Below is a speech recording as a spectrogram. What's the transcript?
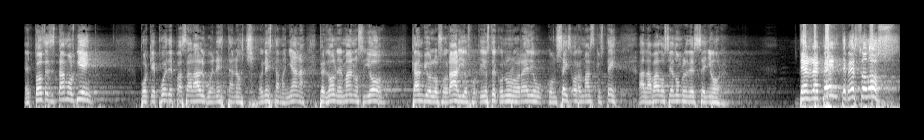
Entonces estamos bien. Porque puede pasar algo en esta noche, en esta mañana. Perdón, hermanos, si yo cambio los horarios, porque yo estoy con un horario con seis horas más que usted. Alabado sea el nombre del Señor. De repente, verso 2.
